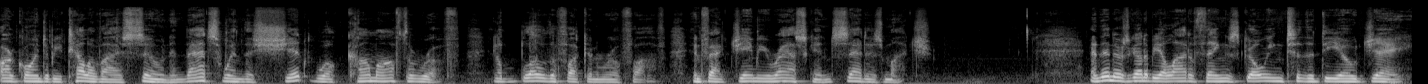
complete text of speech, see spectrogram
are going to be televised soon, and that's when the shit will come off the roof. It'll blow the fucking roof off. In fact, Jamie Raskin said as much. And then there's going to be a lot of things going to the DOJ.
